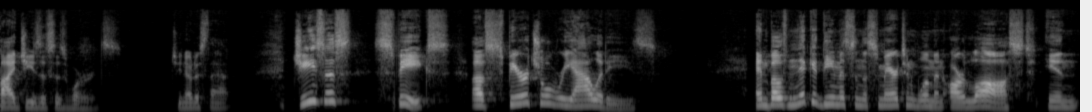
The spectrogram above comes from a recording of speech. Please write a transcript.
by Jesus' words. Do you notice that? Jesus speaks of spiritual realities, and both Nicodemus and the Samaritan woman are lost in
